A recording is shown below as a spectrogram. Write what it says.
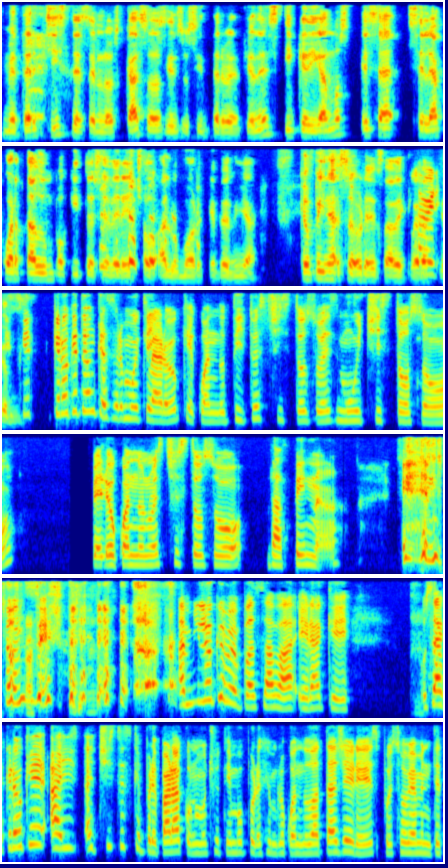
meter chistes en los casos y en sus intervenciones y que digamos esa se le ha coartado un poquito ese derecho al humor que tenía. ¿Qué opinas sobre esa declaración? A ver, es que creo que tengo que hacer muy claro que cuando Tito es chistoso es muy chistoso, pero cuando no es chistoso da pena. Entonces, a mí lo que me pasaba era que o sea, creo que hay, chistes que prepara con mucho tiempo, por ejemplo, cuando da talleres, pues obviamente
